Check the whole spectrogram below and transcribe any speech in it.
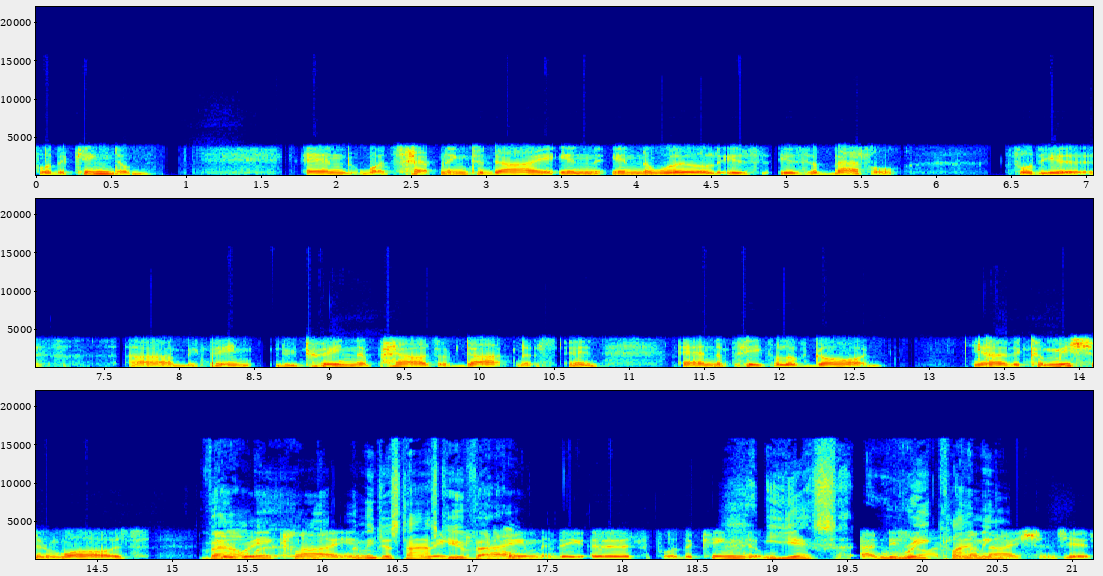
for the kingdom. And what's happening today in, in the world is, is a battle for the earth uh, between, between the powers of darkness and and the people of God. You know, the commission was Val, to reclaim. Let me just ask you, Val. the earth for the kingdom. Yes, reclaiming nations. Yes,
